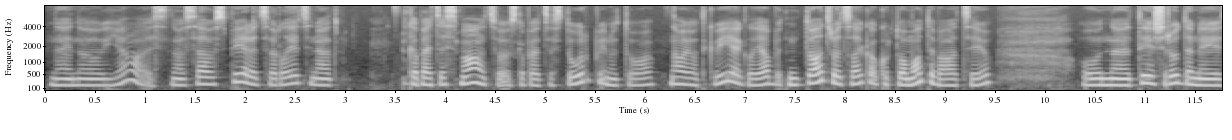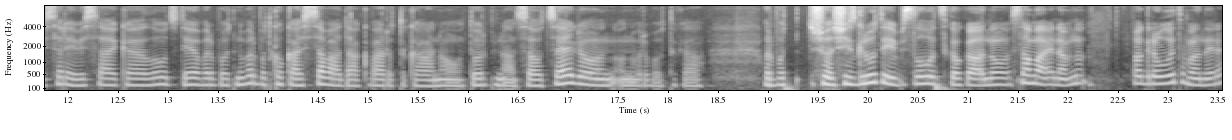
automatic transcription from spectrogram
Nē, nu jā, es no savas pieredzes varu liecināt, kāpēc es mācos, kāpēc es turpinu to. Nav jau tik viegli, ja, bet nu, tu atrod laikā, kur to motivāciju. Un uh, tieši rudenī es arī visai lūdzu Dievu, varbūt, nu, varbūt kaut kā es savādāk varu kā, nu, turpināt savu ceļu, un, un varbūt, kā, varbūt šo, šīs grūtības lūdzu kaut kā nu, samainām. Nu, Pagrūti man ir.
